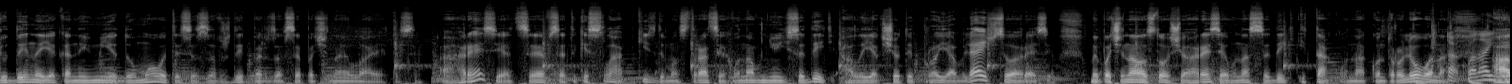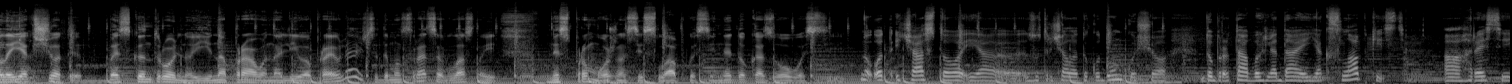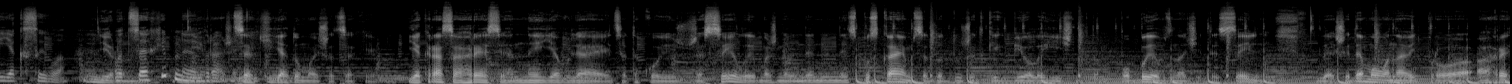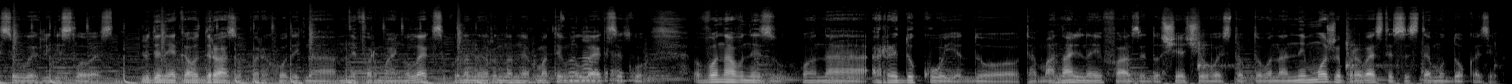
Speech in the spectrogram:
людина, яка не вміє домовитися, завжди перш за все починає лаятися. Агресія це все-таки слабкість в демонстраціях, вона в ній сидить. Але якщо ти проявляєш цю агресію, ми починали з того, що агресія в нас сидить і так, вона контрольована. Так, вона є. Але якщо ти безконтрольно її направо наліво проявляєш, це демонстрація власної неспроможності, слабкості, недоказовості. Ну от і часто я е, зустрічала таку думку, що доброта виглядає як слабкість, а агресія як сила. Єрунда. Оце хибне Ні, враження. Це я думаю, що це хибно. Якраз агресія не являється такою ж вже силою. Ми ж не, не, не спускаємося до дуже таких біологічних там побив, значить, ти сильний. Далі йде мова навіть про агресію у вигляді словесної. Людина, яка одразу переходить на неформальну лексику, на нормативну Вона лексику, одразу. вона внизу, вона редукує до там анальної фази, до ще чогось. Тобто вона не може привести систему доказів.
